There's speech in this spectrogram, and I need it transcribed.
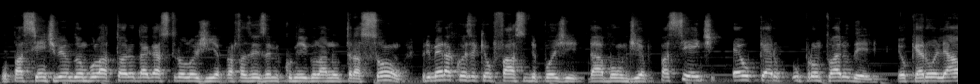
o paciente veio do ambulatório da gastrologia para fazer o exame comigo lá no ultrassom. Primeira coisa que eu faço depois de dar bom dia para o paciente é eu quero o prontuário dele. Eu quero olhar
